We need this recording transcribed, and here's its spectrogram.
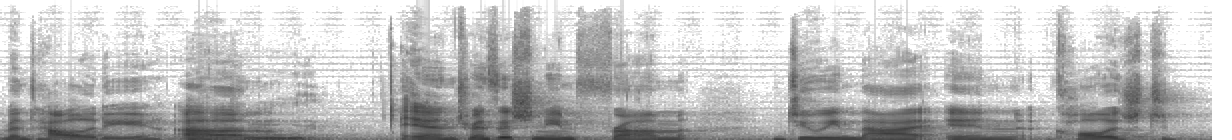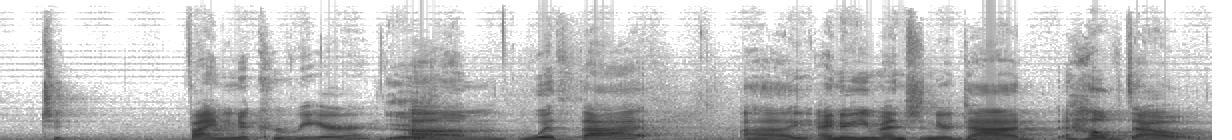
mentality. Um, Absolutely. And transitioning from doing that in college to to finding a career. Yeah. Um, with that uh, I know you mentioned your dad helped out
